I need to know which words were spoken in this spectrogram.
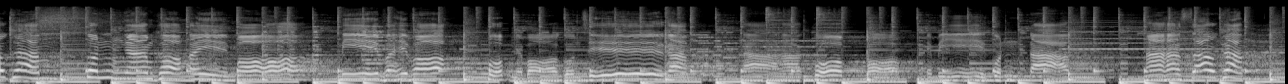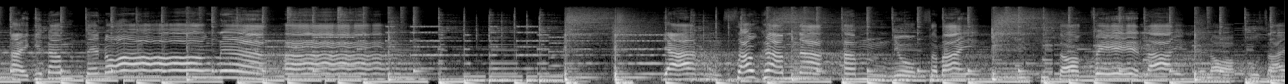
วคำคนงามคอยบอกมีไว้พอพบเนี่ยบอกคนซื้อคำถ้าหากพบบอกให้มีคนตามหาสาวคำไอ้กินน้ำแต่น้องเนี่ยยานสาวคำนะทำโยมสมัยอินติตอกเฟซไลน์ไปหลอกผู้ชาย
